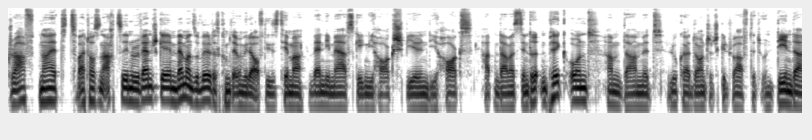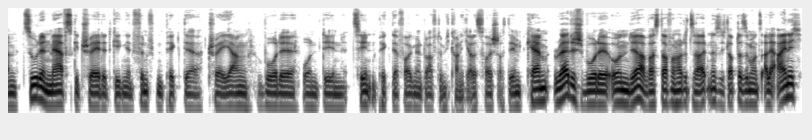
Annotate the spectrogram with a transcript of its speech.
Draft Night 2018 Revenge Game, wenn man so will. Das kommt ja immer wieder auf dieses Thema, wenn die Mavs gegen die Hawks spielen. Die Hawks hatten damals den dritten Pick und haben damit Luka Doncic gedraftet und den dann zu den Mavs getradet gegen den fünften Pick der Trey Young wurde und den zehnten Pick der folgenden Draft, wenn mich gar nicht alles täuscht, aus dem Cam Radish wurde. Und ja, was davon heute zu halten ist, ich glaube, da sind wir uns alle einig.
